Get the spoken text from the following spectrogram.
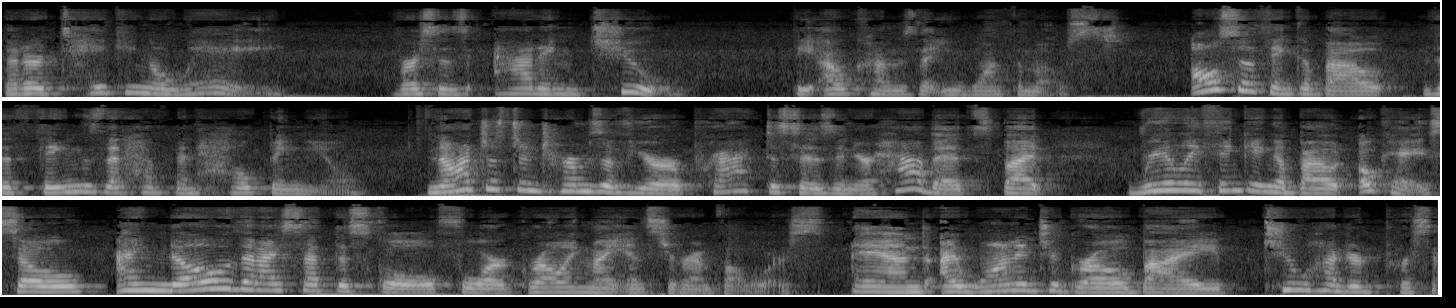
that are taking away versus adding to the outcomes that you want the most. Also, think about the things that have been helping you not just in terms of your practices and your habits, but really thinking about okay, so I know that I set this goal for growing my Instagram followers, and I wanted to grow by 200%.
